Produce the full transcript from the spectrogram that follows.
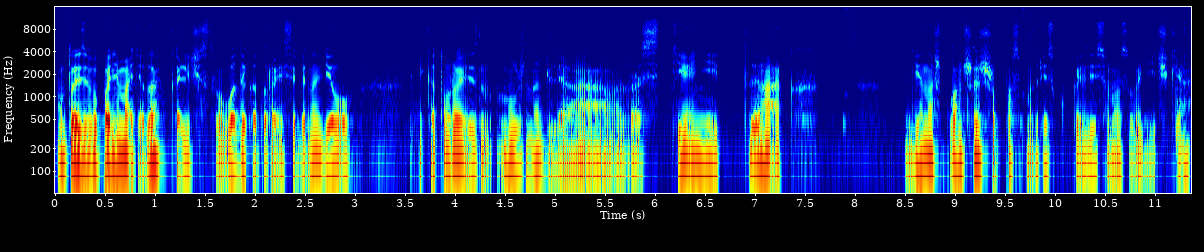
Ну, то есть вы понимаете, да, количество воды, которое я себе наделал и которое нужно для растений. Так, где наш планшет, чтобы посмотреть, сколько здесь у нас водички.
